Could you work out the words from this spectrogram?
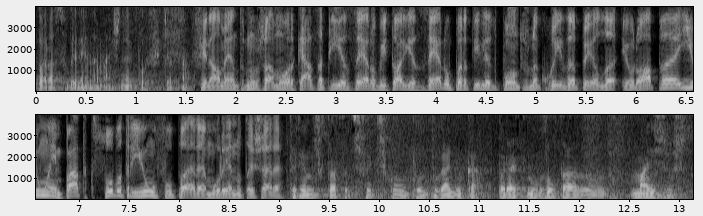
para subir ainda mais na classificação. Finalmente, no Jamor, Casa Pia 0, Vitória 0, partilha de pontos na corrida pela Europa e um empate que soube a triunfo para Moreno Teixeira. Teremos que estar satisfeitos com o ponto do ganho cá. Parece-me um resultado mais justo.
